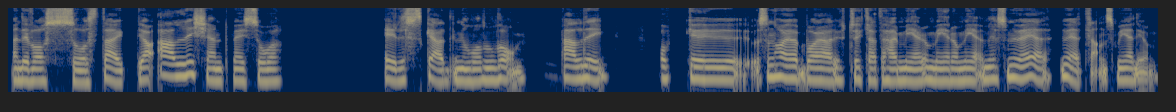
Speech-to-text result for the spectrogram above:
men det var så starkt. Jag har aldrig känt mig så älskad någon gång. Aldrig. Och eh, sen har jag bara utvecklat det här mer och mer och mer. Men så nu är jag, nu är jag transmedium.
